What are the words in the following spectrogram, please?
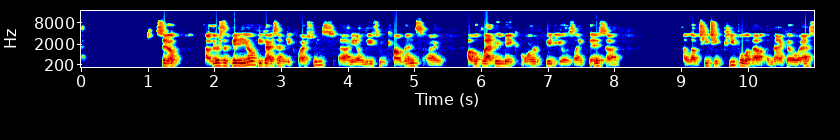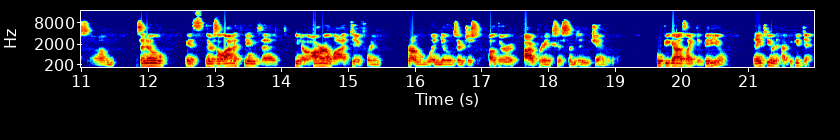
So uh, there's a video. If you guys have any questions, uh, you know, leave some comments. I, I will gladly make more videos like this. Uh, I love teaching people about the Mac OS because um, I know it's there's a lot of things that you know are a lot different from Windows or just other operating systems in general. Hope you guys liked the video. Thank you and have a good day.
